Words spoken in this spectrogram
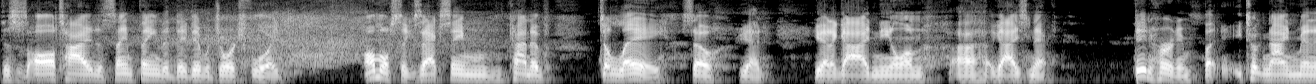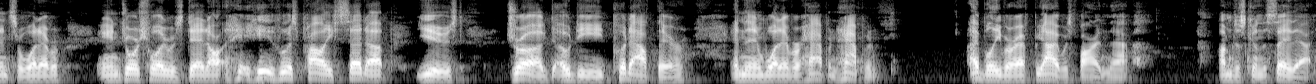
This is all tied to the same thing that they did with George Floyd. Almost the exact same kind of delay. So you had you had a guy kneel on uh, a guy's neck. Didn't hurt him, but he took nine minutes or whatever, and George Floyd was dead. He, he was probably set up, used, drugged, OD'd, put out there, and then whatever happened happened. I believe our FBI was behind that. I'm just going to say that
